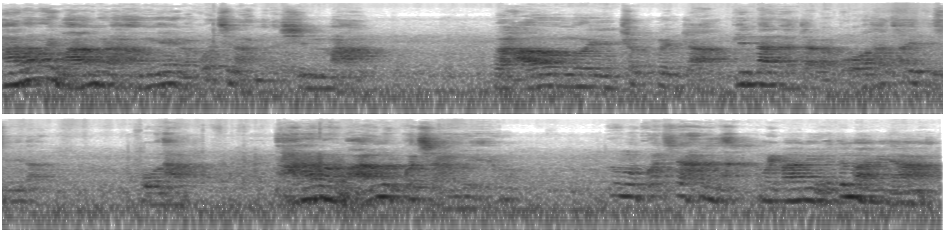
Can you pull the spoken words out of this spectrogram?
사람의 마음을 한계에는 꽃이라 합니다. 신마. 그 하음의 첫 글자, 빛난 한자가 보다자의 뜻입니다. 보다. 사람의 마음을 꽃이라 한 거예요. 그러면 꽃이라 하는 사람의 마음이 어떤 마음이냐?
